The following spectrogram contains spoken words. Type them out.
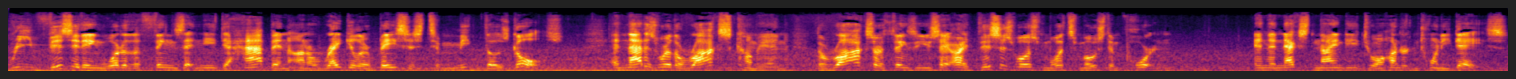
revisiting what are the things that need to happen on a regular basis to meet those goals. And that is where the rocks come in. The rocks are things that you say, all right, this is what's, what's most important in the next 90 to 120 days.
